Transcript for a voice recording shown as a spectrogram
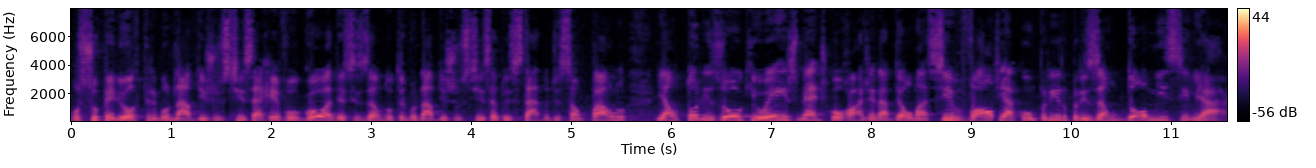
O Superior Tribunal de Justiça revogou a decisão do Tribunal de Justiça do Estado de São Paulo e autorizou que o ex-médico Roger Abdelmaci volte a cumprir prisão domiciliar.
